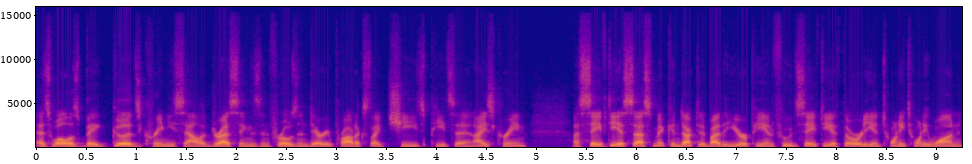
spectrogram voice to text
as well as baked goods, creamy salad dressings, and frozen dairy products like cheese, pizza, and ice cream. A safety assessment conducted by the European Food Safety Authority in 2021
